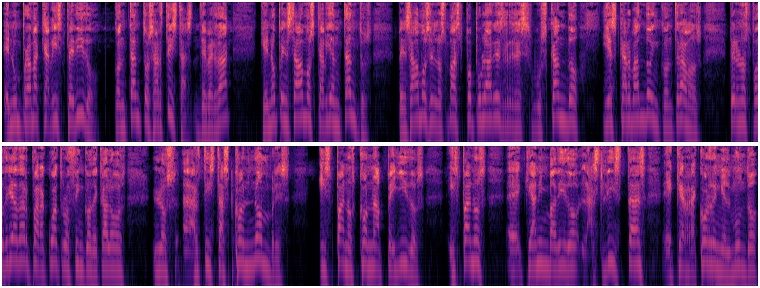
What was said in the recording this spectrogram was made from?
en un programa que habéis pedido con tantos artistas. De verdad que no pensábamos que habían tantos. Pensábamos en los más populares, buscando y escarbando encontramos. Pero nos podría dar para cuatro o cinco decálogos los artistas con nombres hispanos, con apellidos hispanos eh, que han invadido las listas, eh, que recorren el mundo,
